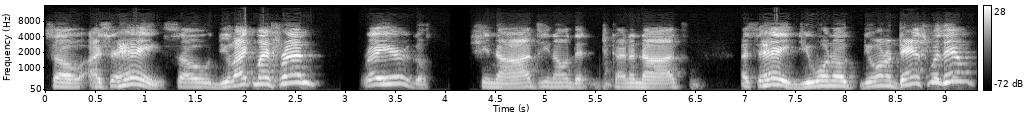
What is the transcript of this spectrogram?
So I said, hey, so do you like my friend right here? He goes, she nods, you know, then she kind of nods. I said, hey, do you want to do you want to dance with him?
